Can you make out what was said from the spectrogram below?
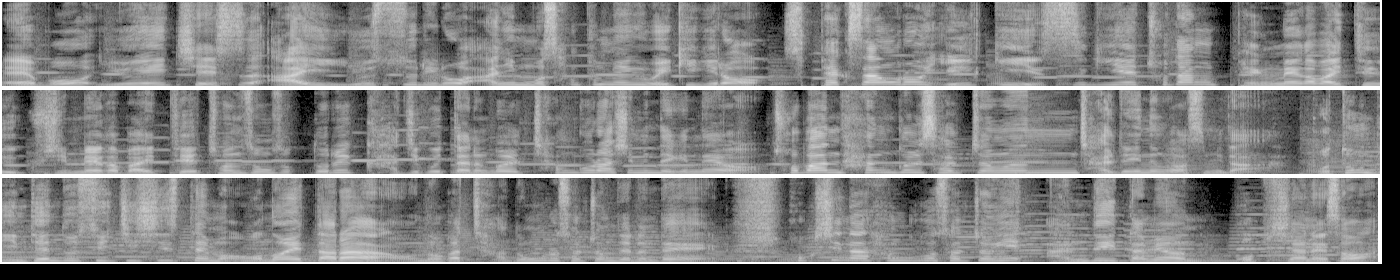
에보 UHS i U3로 아니 뭐 상품명이 왜 이렇게 길어? 스펙상으로 읽기 쓰기에 초당 100MB 90MB의 전송 속도를 가지고 있다는 걸 참고로 하시면 되겠네요. 초반 한글 설정은 잘 되어 있는 것 같습니다 보통 닌텐도 스위치 시스템 언어에 따라 언어가 자동으로 설정되는데 혹시나 한국어 설정이 안 돼 있다면 옵션에서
